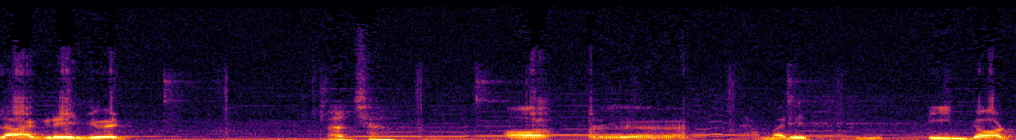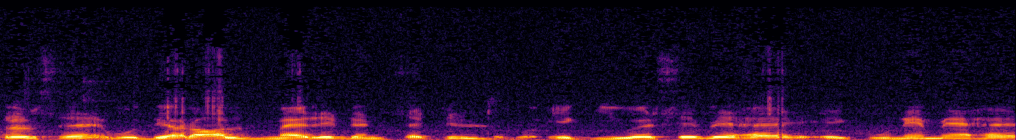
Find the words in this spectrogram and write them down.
ला ग्रेजुएट अच्छा। और हमारे तीन डॉटर्स हैं वो they are all married and settled एक यूएसए में है एक पुणे में है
